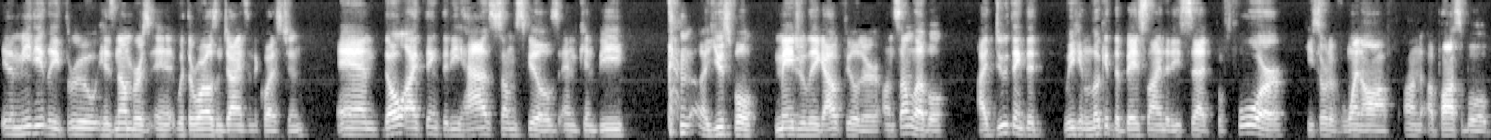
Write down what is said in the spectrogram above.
it immediately threw his numbers in, with the Royals and Giants into question. And though I think that he has some skills and can be a useful major league outfielder on some level, I do think that we can look at the baseline that he set before he sort of went off on a possible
